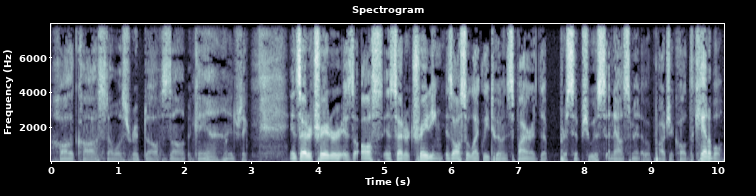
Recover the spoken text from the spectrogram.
Holocaust almost ripped off Zombie. Okay, yeah, interesting. Insider Trader is also Insider Trading is also likely to have inspired the precipitous announcement of a project called The Cannibal,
